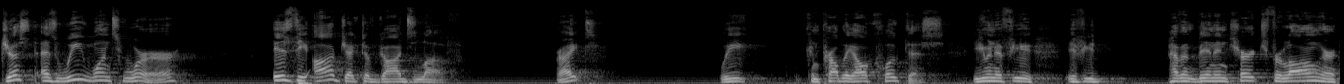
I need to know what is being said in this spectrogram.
just as we once were, is the object of God's love. Right? We can probably all quote this, even if you if you haven't been in church for long or,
